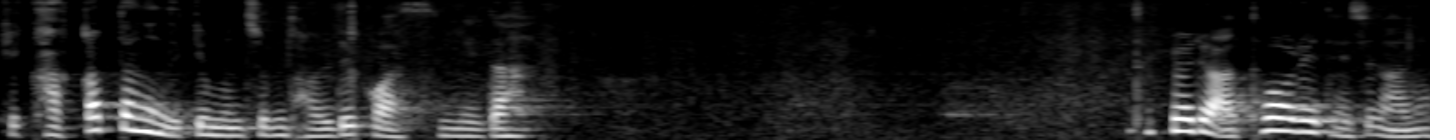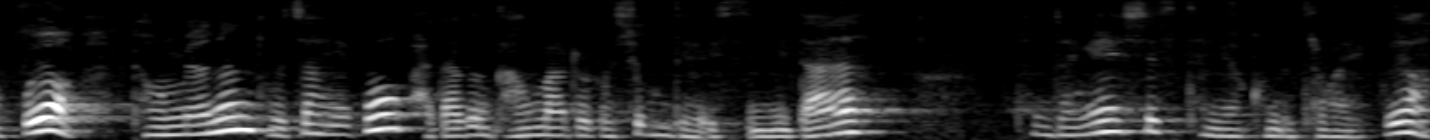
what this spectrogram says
이렇게 가깝다는 느낌은 좀 덜 들 것 같습니다. 특별히 아트월이 되진 않았고요. 벽면은 도장이고 바닥은 강마루로 시공되어 있습니다. 천장에 시스템 에어컨도 들어가 있고요.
